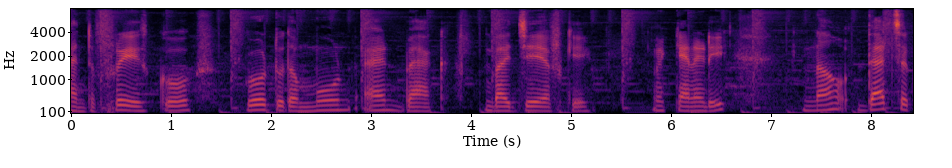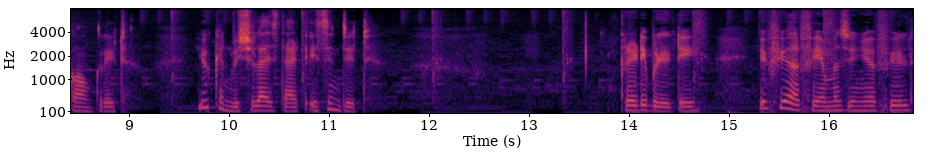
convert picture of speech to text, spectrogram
and the phrase go go to the moon and back by jfk kennedy now that's a concrete. You can visualize that isn't it credibility if you are famous in your field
